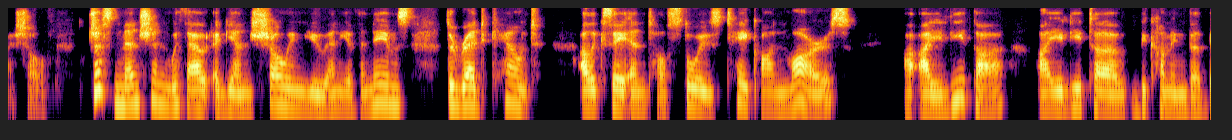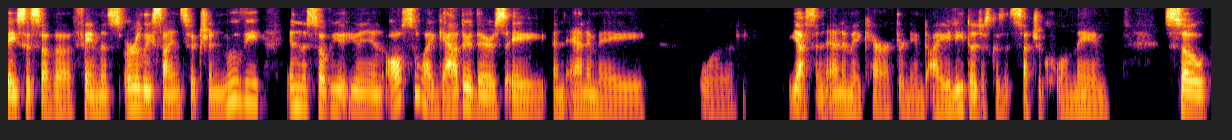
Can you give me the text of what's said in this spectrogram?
I shall just mention, without again showing you any of the names, the Red Count, Alexei N. Tolstoy's take on Mars, uh, Aelita, Aelita becoming the basis of a famous early science fiction movie in the Soviet Union. Also, I gather there's a an anime or yes, an anime character named Aelita just because it's such a cool name. So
